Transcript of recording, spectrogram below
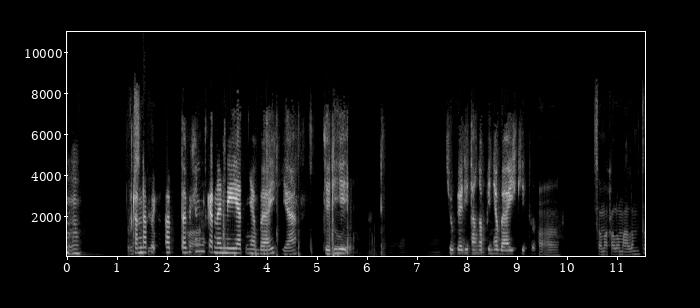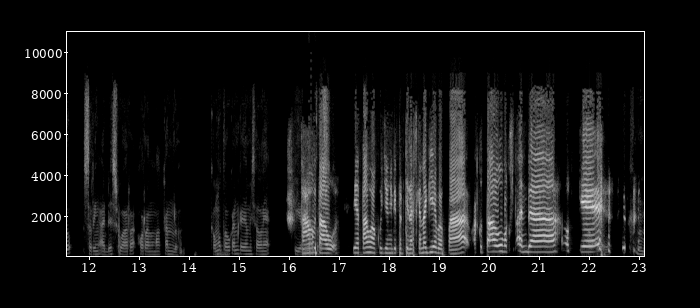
Mm-mm. Terus Kan tapi, setiap tapi tapi kan Ah, karena niatnya baik ya. Jadi betul. juga ditanggapinya baik gitu. Ah, ah. Sama kalau malam tuh sering ada suara orang makan loh. Kamu tahu kan kayak misalnya piring Tahu terus tahu. Ya tahu aku jangan diperjelaskan lagi ya Bapak. Aku tahu maksud Anda. Oke. Hmm,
